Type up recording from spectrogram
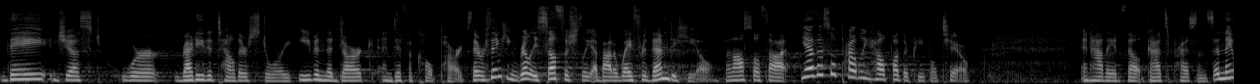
They just were ready to tell their story, even the dark and difficult parts. They were thinking really selfishly about a way for them to heal, but also thought, yeah, this will probably help other people too, and how they had felt God's presence. And they,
